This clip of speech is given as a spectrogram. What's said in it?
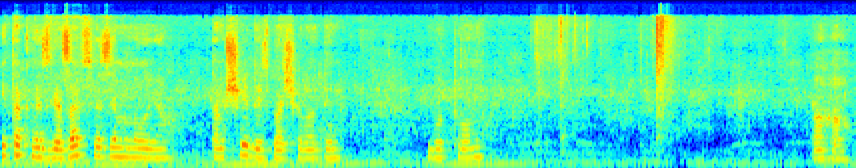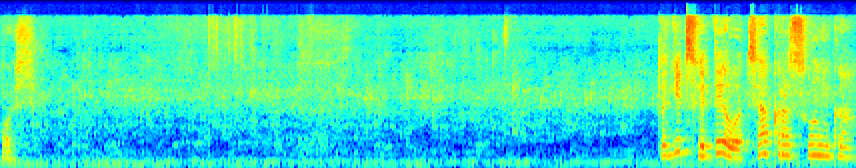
і так не зв'язався зі мною. Там ще десь бачила один бутон. Ага, ось. Тоді цвіте оця красунька.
